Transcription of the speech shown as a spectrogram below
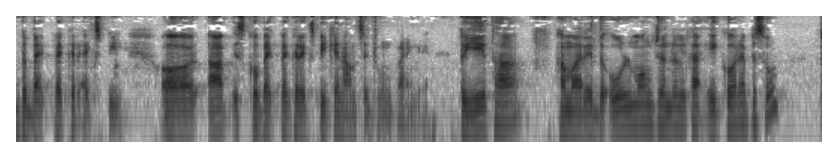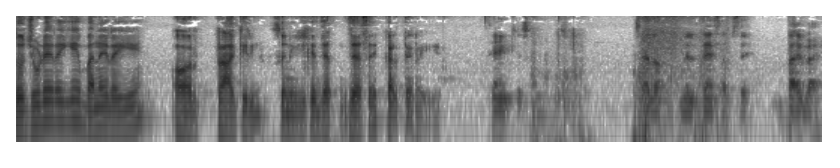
द बैकपैकर एक्सपी और आप इसको बैकपैकर एक्सपी के नाम से ढूंढ पाएँगे। तो ये था हमारे द ओल्ड मॉन्ग जनरल का एक और एपिसोड तो जुड़े रहिए, बने रहिए और राहगिरी, सुनील के जैसे करते रहिए। थैंक यू सो मच चलो, मिलते हैं सबसे। बाय बाय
